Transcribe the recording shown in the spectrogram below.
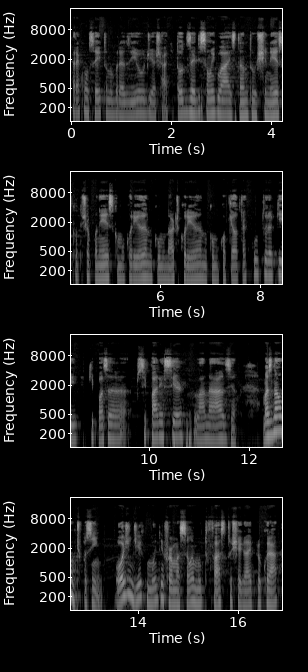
preconceito no Brasil de achar que todos eles são iguais, tanto o chinês quanto o japonês, como o coreano, como o norte-coreano, como qualquer outra cultura que, que possa se parecer lá na Ásia. Mas não, tipo assim, Hoje em dia, com muita informação, é muito fácil tu chegar e procurar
